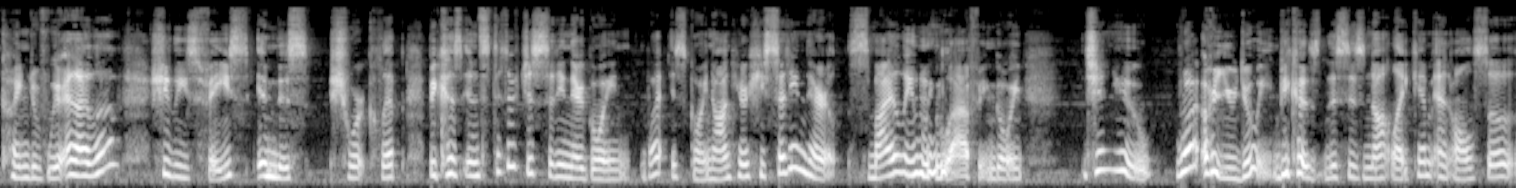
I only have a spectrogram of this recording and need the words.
kind of weird, and I love Shili's face in this short clip because instead of just sitting there going, what is going on here? He's sitting there smilingly laughing, going, Jinyu, what are you doing? Because this is not like him, and also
